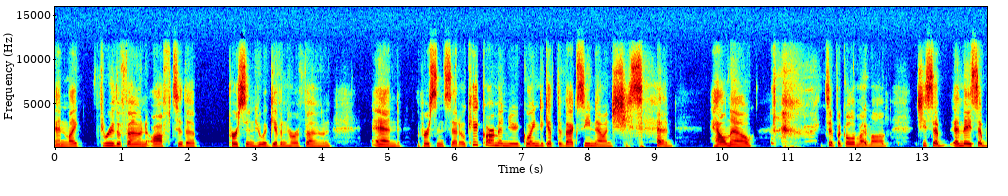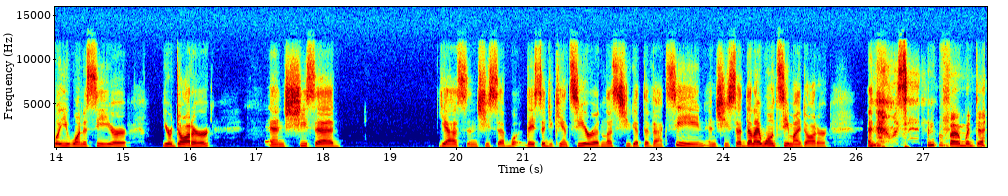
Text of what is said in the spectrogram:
And like threw the phone off to the person who had given her a phone. And the person said, Okay, Carmen, you're going to get the vaccine now. And she said, Hell no. Typical of my mom. She said, and they said, Well, you want to see your your daughter. And she said, yes. And she said, well, they said you can't see her unless you get the vaccine. And she said, then I won't see my daughter. And that was it. And the phone went dead.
